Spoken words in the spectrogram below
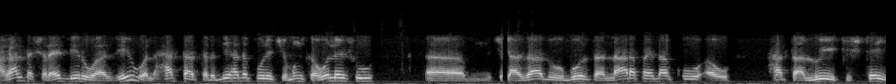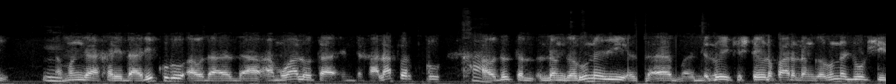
هغه ته شرایط ډیر واضح ول حتی تر دې حد پورې چې مونږ کولای شو چې آزاد وګور ته لار پیدا کو او حتی لوی کشته منګه خریداري کړو او د اموالو ته انتقالات ورکړو او د لنګرونه وی د لوی کشته لپاره لنګرونه جوړ شي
